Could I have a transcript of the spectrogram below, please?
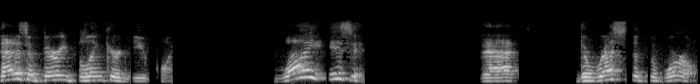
that is a very blinkered viewpoint. Why is it that the rest of the world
